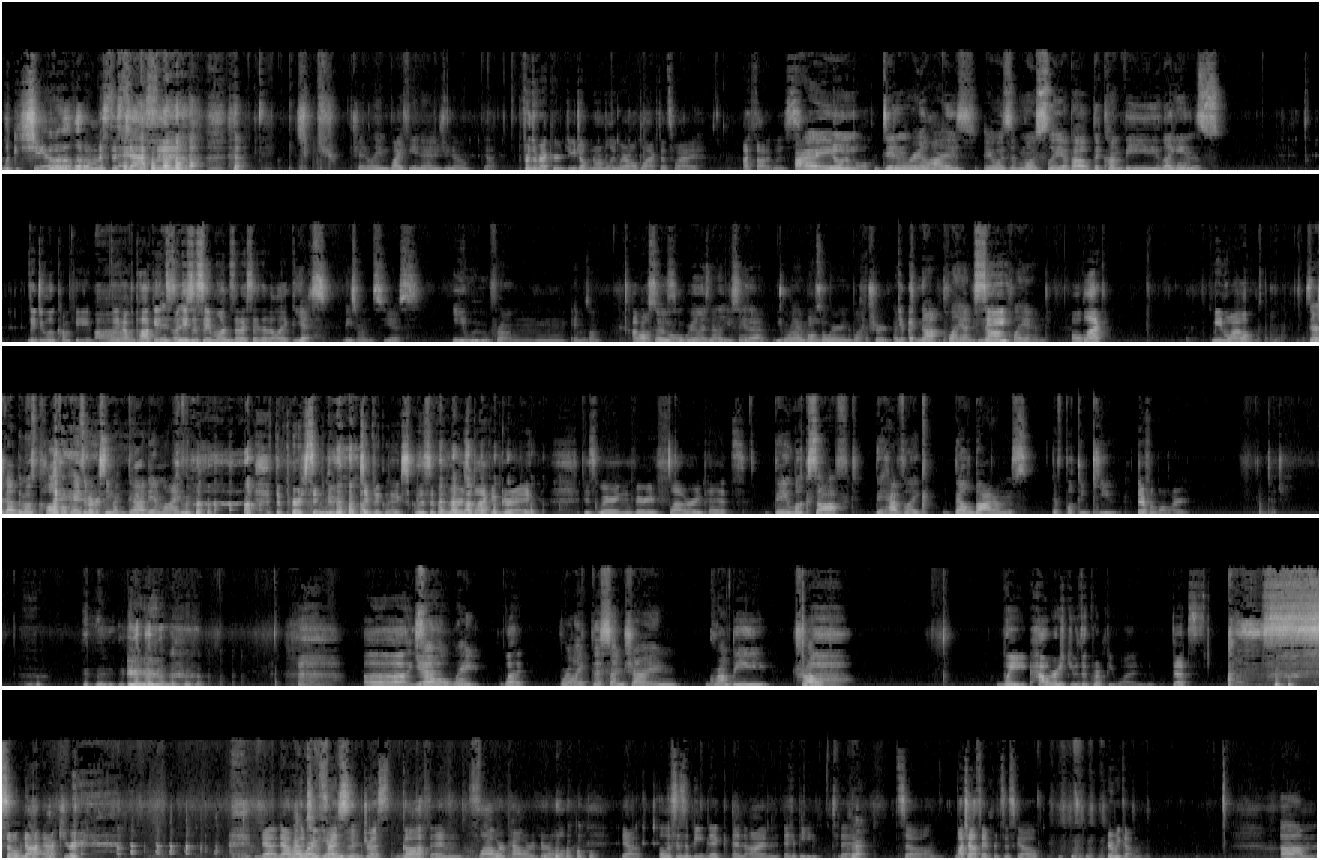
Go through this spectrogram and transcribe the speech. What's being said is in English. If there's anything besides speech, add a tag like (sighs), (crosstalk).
look at you, little Miss Assassin!" Channeling wifey and as you know. yeah. For the record, you don't normally wear all black. That's why I thought it was. I Notable. didn't realize it was mostly about the comfy leggings. They do look comfy. and they have the pockets. Are these the same ones that I say that I like? Yes, these ones. Yes, Ewu from Amazon. I. Also, realize now that you say that, You I want am me? also wearing a black shirt. Yeah, I- not planned. See? Not planned. all black. Meanwhile, Sarah's got the most colorful pants I've ever seen in my goddamn life. (laughs) (laughs) the person who typically exclusively wears black and gray is wearing very flowery pants. they look soft. They have like bell bottoms. They're fucking cute. They're from Walmart. Don't touch it. (laughs) Uh, yeah. So wait, what? we're like the sunshine grumpy trope. (gasps) Wait, how are you the grumpy one? That's so not accurate. yeah, now we're the two yes. friends that dress goth and flower power girl. yeah, Alyssa's a beatnik and I'm a hippie today. Correct. So watch out, San Francisco. Here we come. Um,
